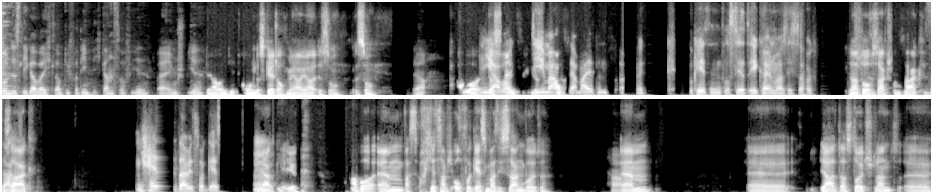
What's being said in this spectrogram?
Bundesliga, weil ich glaube, die verdient nicht ganz so viel bei einem Spiel. Ja, und die brauchen das Geld auch mehr, ja, ist so, ist so. Ja. Aber, ja, aber einzige, die machen es ja meistens. Okay, es interessiert eh keinen, was ich sage. Na doch, sag schon, sag, sag. sag. Jetzt habe ich es vergessen. Ja, okay. Aber, ähm, was, ach, jetzt habe ich auch vergessen, was ich sagen wollte. Ha. Ähm, äh, ja, dass Deutschland äh,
